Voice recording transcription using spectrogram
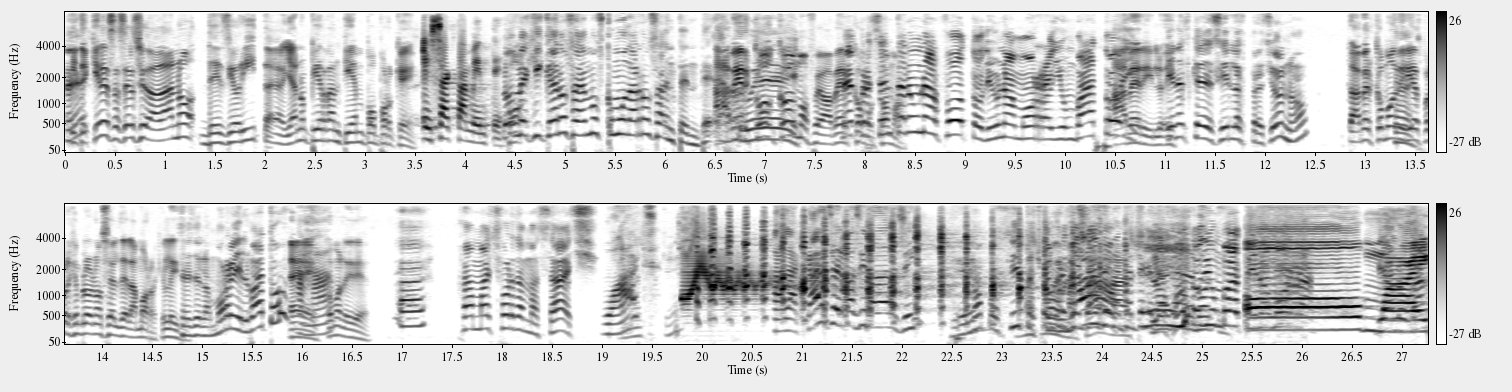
y ¿Eh? te quieres hacer ciudadano desde ahorita, ya no pierdan tiempo porque... Exactamente. Los mexicanos sabemos cómo darnos a entender. A ver. ¿cómo- cómo, feo? A ver, Me ¿cómo, presentan cómo? una foto de una morra y un vato. A y ver, y lo- y- tienes que decir la expresión, ¿no? A ver, ¿cómo Eh. dirías, por ejemplo, no sé, el de la morra? ¿Qué le dices? Desde la morra y el vato. Eh, Ajá. ¿Cómo le dirías? Ah, how much for the massage? What? A la cárcel vas a ir a dar así. No, pues sí, te estoy la foto de un vato. Oh my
